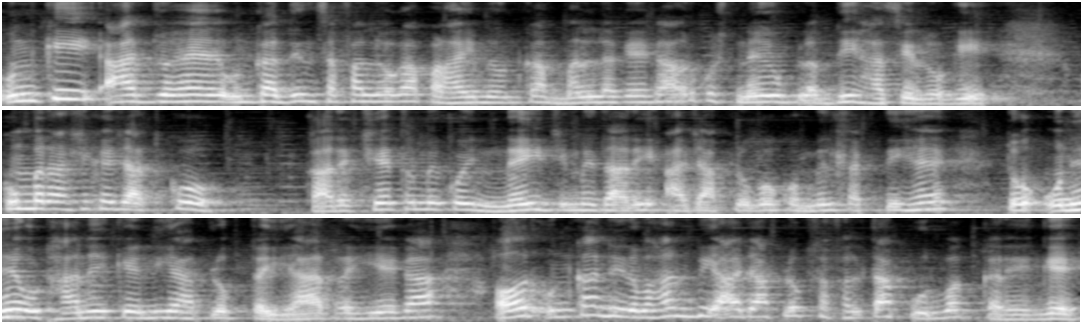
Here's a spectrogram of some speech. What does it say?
उनकी आज जो है, उनका दिन सफल होगा, पढ़ाई में उनका मन लगेगा और कुछ नई उपलब्धि हासिल होगी। कुंभ राशि के जातकों कार्यक्षेत्र में कोई नई ज़िम्मेदारी आज आप लोगों को मिल सकती है तो उन्हें उठाने के लिए आप लोग तैयार रहिएगा और उनका निर्वहन भी आज आप लोग सफलतापूर्वक करेंगे।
